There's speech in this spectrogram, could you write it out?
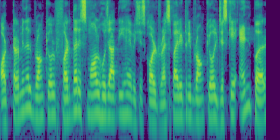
और टर्मिनल ब्रोंक्योल फर्दर स्मॉल हो जाती है which is called respiratory bronchiole जिसके एंड पर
